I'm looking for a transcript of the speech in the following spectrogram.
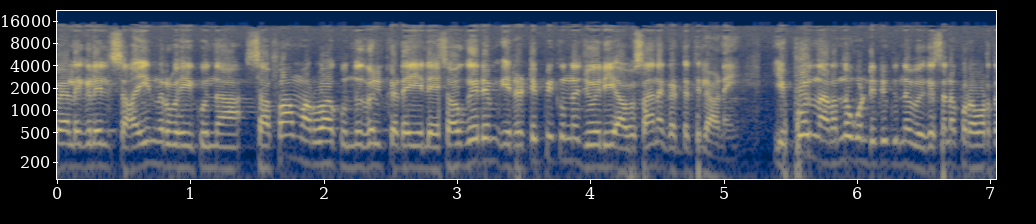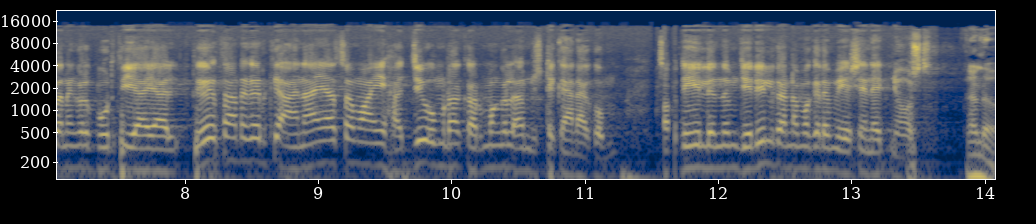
വേളകളിൽ സായി നിർവഹിക്കുന്ന സഫ മർവ കുന്നുകൾക്കിടയിലെ സൗകര്യം ഇരട്ടിപ്പിക്കുന്ന ജോലി അവസാന ഘട്ടത്തിലാണ്. ഇപ്പോൾ നടന്നുകൊണ്ടിരിക്കുന്ന വികസന പ്രവർത്തനങ്ങൾ പൂർത്തിയായാൽ തീർത്ഥാടകർക്ക് അനായാസമായി ഹജ്ജ് ഉംറ കർമ്മങ്ങൾ അനുഷ്ഠിക്കാനാകും. സൗദിയിൽ നിന്നും ജലീൽ കണ്ണമകരം ഏഷ്യാനെറ്റ് ന്യൂസ്. കണ്ടോ?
